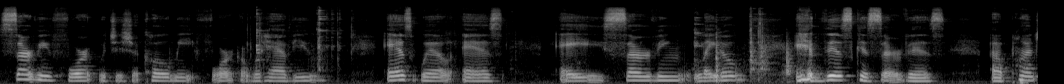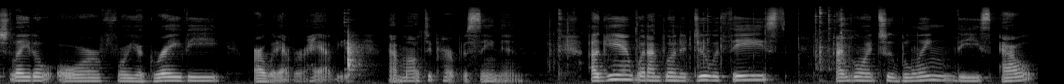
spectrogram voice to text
serving fork, which is your cold meat fork or what have you, as well as a serving ladle. And this can serve as a punch ladle or for your gravy or whatever have you. I'm multi-purposing and again what I'm going to do with these I'm going to bling these out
